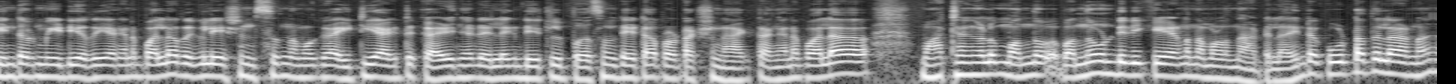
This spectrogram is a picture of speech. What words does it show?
ഇന്റർമീഡിയറി അങ്ങനെ പല റെഗുലേഷൻസും നമുക്ക് ഐ ടി ആക്ട് കഴിഞ്ഞ അല്ലെങ്കിൽ digital personal data protection act അങ്ങനെ പല മാറ്റങ്ങളും വന്നു വന്നുകൊണ്ടിരിക്കുകയാണ് നമ്മുടെ നാട്ടിൽ. അതിന്റെ കൂട്ടത്തിലാണ്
